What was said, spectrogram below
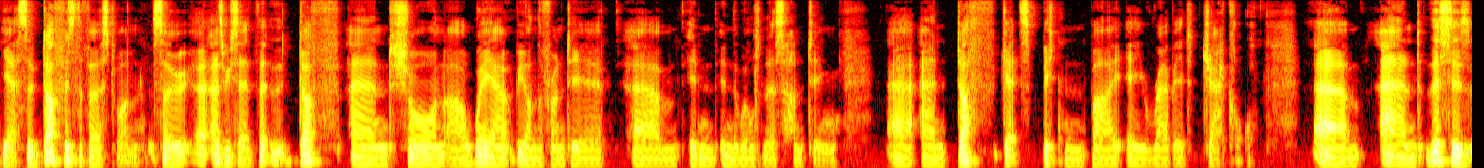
Yeah, so Duff is the first one. So uh, as we said, Duff and Sean are way out beyond the frontier um, in in the wilderness hunting, uh, and Duff gets bitten by a rabid jackal. Um, and this is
